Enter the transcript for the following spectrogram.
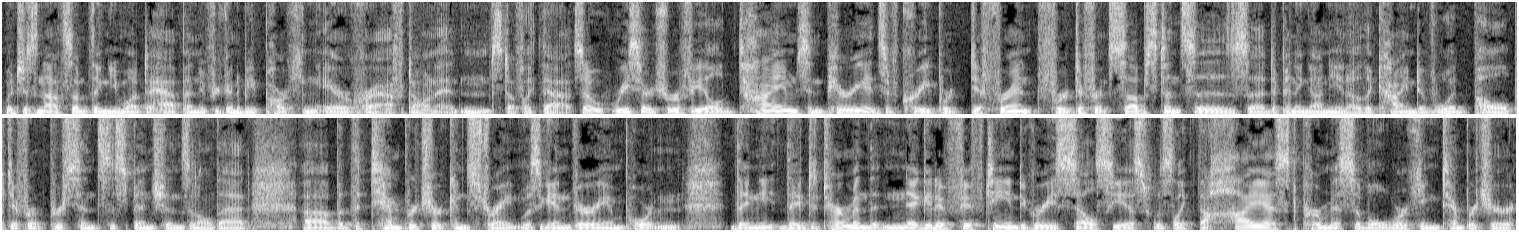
which is not something you want to happen if you're going to be parking aircraft on it and stuff like that. So research revealed times and periods of creep were different for different substances, uh, depending on, you know, the kind of wood pulp, different percent suspensions and all that. Uh, but the temperature constraint was again very important. They need, they determined that negative 15 degrees Celsius was like the highest permissible working temperature.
